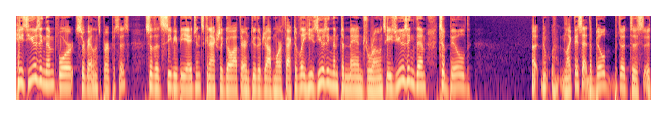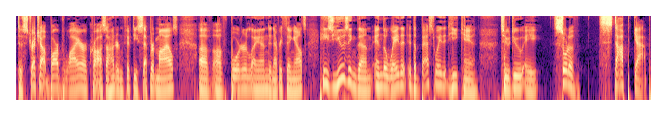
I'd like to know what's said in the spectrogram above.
He's using them for surveillance purposes so that CBP agents can actually go out there and do their job more effectively. He's using them to man drones. He's using them to build, uh, like they said, the build to, to, to stretch out barbed wire across 150 separate miles of, of borderland and everything else. He's using them in the way that, the best way that he can to do a sort of stopgap,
